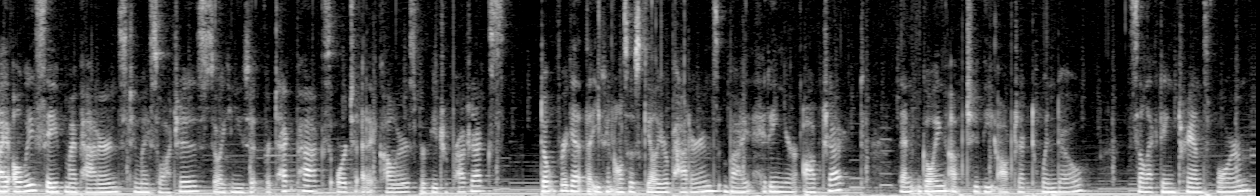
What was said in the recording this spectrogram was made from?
I always save my patterns to my swatches so I can use it for tech packs or to edit colors for future projects. Don't forget that you can also scale your patterns by hitting your object, then going up to the object window, selecting transform,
